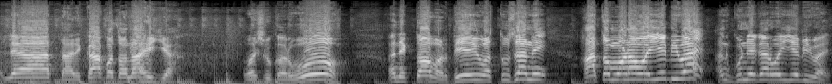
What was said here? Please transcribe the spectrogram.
અલ્યા, તારે કાકો તો નાહી ગયા. હવે શું કરવું? અને એક તો આ વર્ધી એવી વસ્તુ છે ને, હાથો મોણા હોય એ બીવાય અને ગુનેગાર હોય એ બીવાય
